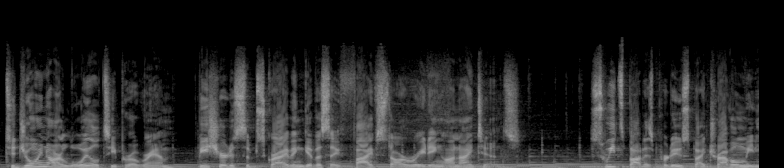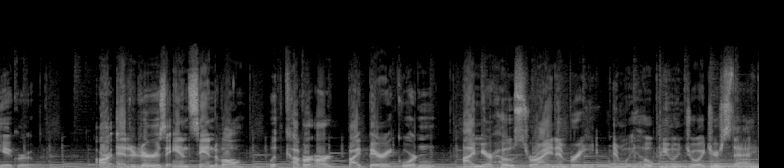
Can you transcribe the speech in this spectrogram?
To join our loyalty program, be sure to subscribe and give us a five star rating on iTunes. Sweet Spot is produced by Travel Media Group. Our editor is Ann Sandoval, with cover art by Barry Gordon. I'm your host, Ryan Embry, and we hope you enjoyed your stay.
